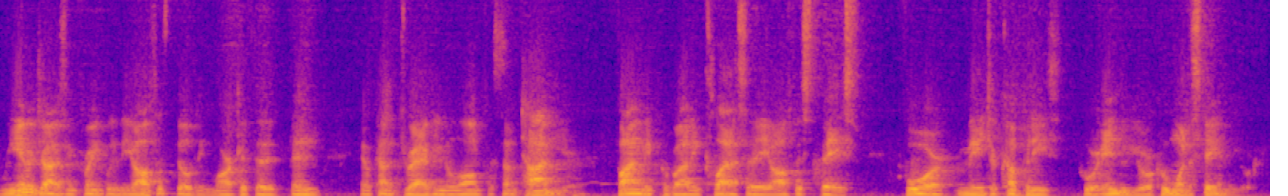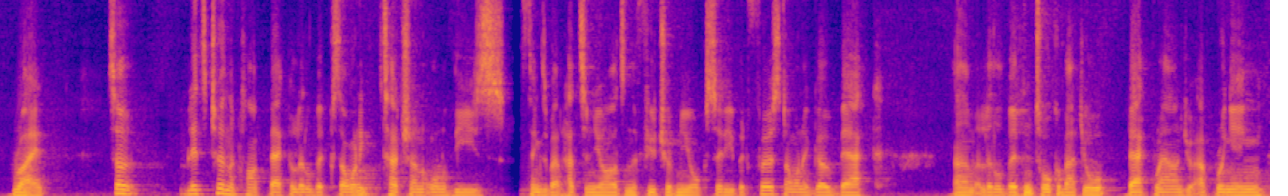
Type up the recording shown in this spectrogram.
re-energizing, frankly, the office building market that had been, you know, kind of dragging along for some time here. Finally, providing Class A office space for major companies who are in New York who want to stay in New York. Right. So let's turn the clock back a little bit because I want to touch on all of these things about Hudson Yards and the future of New York City. But first, I want to go back um, a little bit and talk about your background, your upbringing.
